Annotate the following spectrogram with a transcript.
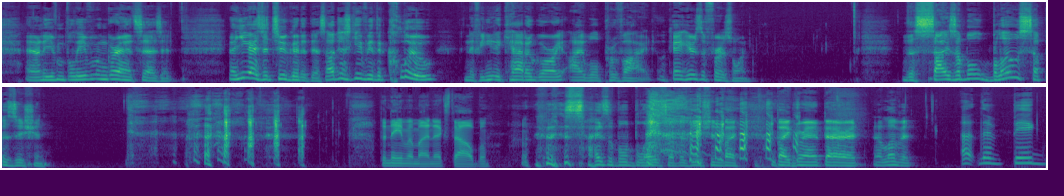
I don't even believe when Grant says it. Now, you guys are too good at this. I'll just give you the clue, and if you need a category, I will provide. Okay, here's the first one The sizable blow supposition. The name of my next album. The sizable blow supposition by, by Grant Barrett. I love it. Uh, the Big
